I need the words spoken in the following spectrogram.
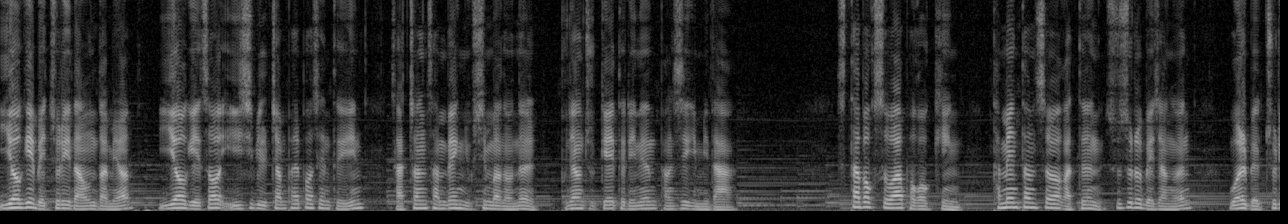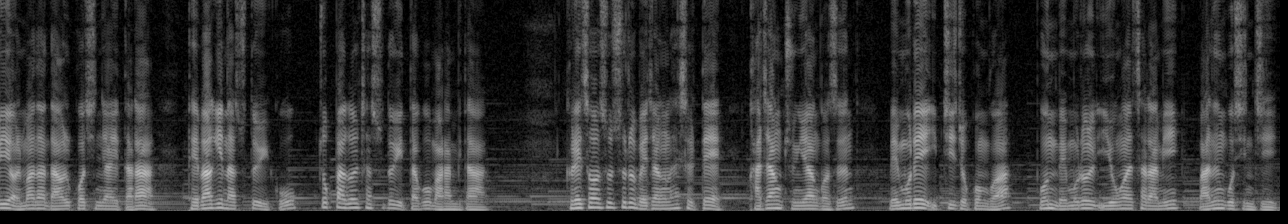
2억의 매출이 나온다면 2억에서 21.8%인 4,360만 원을 분양주께 드리는 방식입니다. 스타벅스와 버거킹, 타멘탐스와 같은 수수료 매장은 월 매출이 얼마나 나올 것이냐에 따라 대박이 날 수도 있고 쪽박을 찰 수도 있다고 말합니다. 그래서 수수료 매장을 하실 때 가장 중요한 것은 매물의 입지 조건과 본 매물을 이용할 사람이 많은 곳인지,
